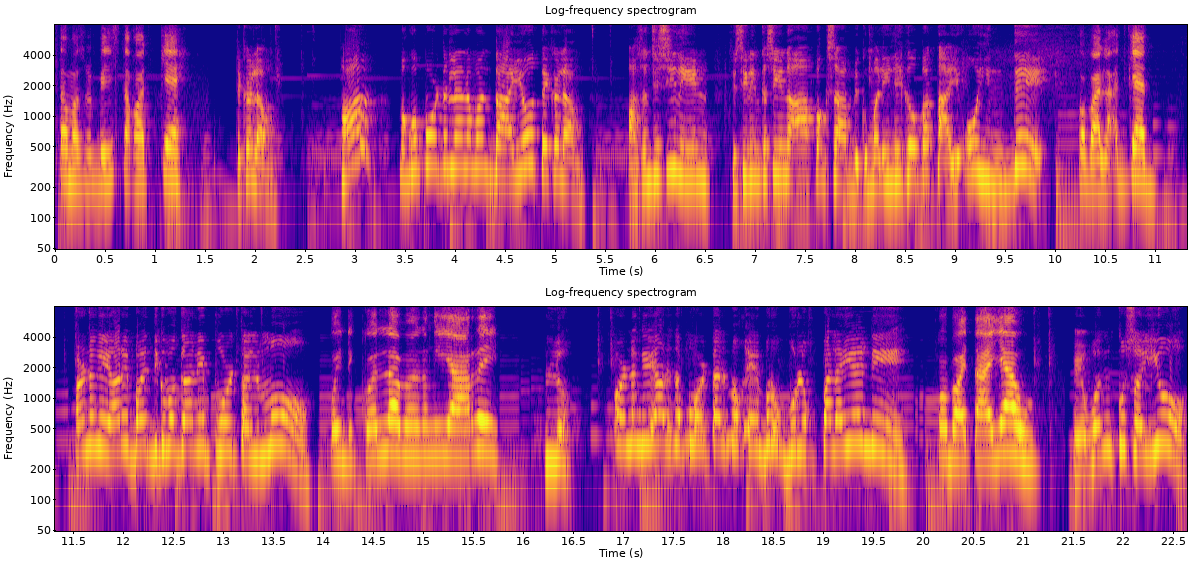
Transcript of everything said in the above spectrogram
Ito, mas mabilis na kotse. Teka lang, ha? Magpo-portal na naman tayo? Teka lang, asan si Celine? Si Celine kasi yung naapagsabi kung maliligaw ba tayo o hindi. Ko, bala ka dyan. Ano nangyayari? Bakit di gumagana yung portal mo? Ko, hindi ko alam ano nangyayari. Lo, ano nangyayari sa portal mo, Ken bro? Bulok pala yan eh. Ko, bakit ayaw? Ewan ko sa'yo.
